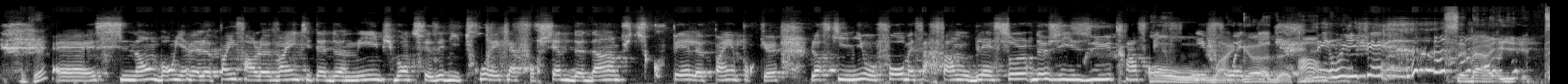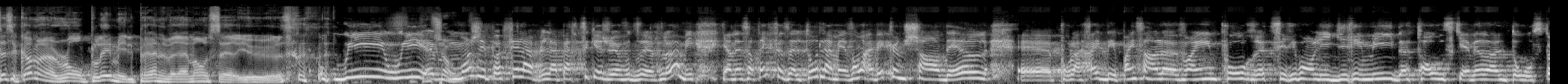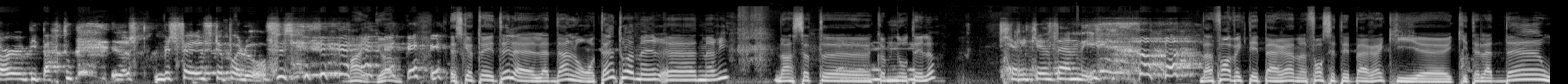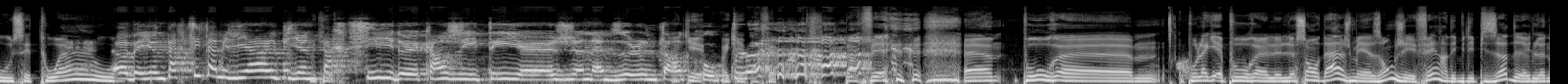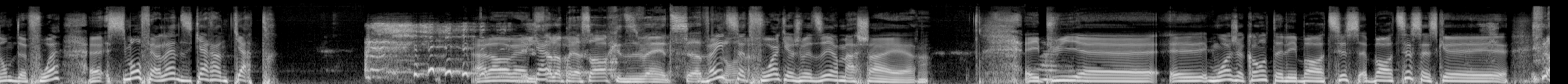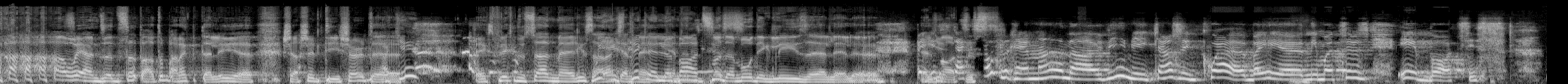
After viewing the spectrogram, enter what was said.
Euh, sinon, bon, il y avait le pain sans levain qui était donné, puis bon, tu faisais des trous avec la fourchette dedans, puis tu coupais le pain pour que lorsqu'il est mis au four, mais ça ressemble aux blessures de Jésus transpercées, Oh my. God. Mais oui, c'est C'est ben, il- tu sais, c'est comme un roleplay, mais ils le prennent vraiment au sérieux. Oui, oui. Euh, moi, j'ai pas fait la, la partie que je vais vous dire là, mais il y en a certains qui faisaient le tour de la maison avec une chandelle euh, pour la fête des pains sans levain, pour retirer bon les grémilles de toast qu'il y avait dans le toaster, puis partout. Euh, Je, j'étais pas là. My God. Est-ce que tu as été là- là-dedans longtemps, toi, Mar- euh, Anne-Marie? Dans cette euh, communauté-là? Quelques années. Dans le fond, avec tes parents, dans le fond, c'est tes parents qui, euh, qui étaient là-dedans ou c'est toi? Ou... Ah, ben, il y a une partie familiale, puis il y a une partie de quand j'ai été euh, jeune adulte en Ok, couple. parfait. parfait. Euh, pour pour, la- pour le, le sondage maison que j'ai fait en début d'épisode, le, nombre de fois, Simon Ferland dit 44. Alors, euh, a quar- ça l'oppresseur qui dit 27. 27 Ouais. fois que je veux dire ma chère. Et puis, euh, euh, moi, je compte les bâtisses. Bâtisses, est-ce que. Ah oui, elle nous a dit ça tantôt pendant que tu allé euh, chercher le t-shirt. euh, OK? Explique-nous ça, Anne-Marie. Ça Oui, explique le- le bâtisse. pas de mots d'église, elle, elle, elle, Ben, je bâtisse. pas vraiment dans la vie, mais quand j'ai de quoi, ben, euh, des motifs, et bâtisse.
